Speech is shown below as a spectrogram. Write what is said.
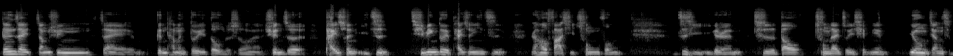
但是在张勋在跟他们对斗的时候呢，选择排成一字，骑兵队排成一字，然后发起冲锋，自己一个人持着刀冲在最前面，用这样子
